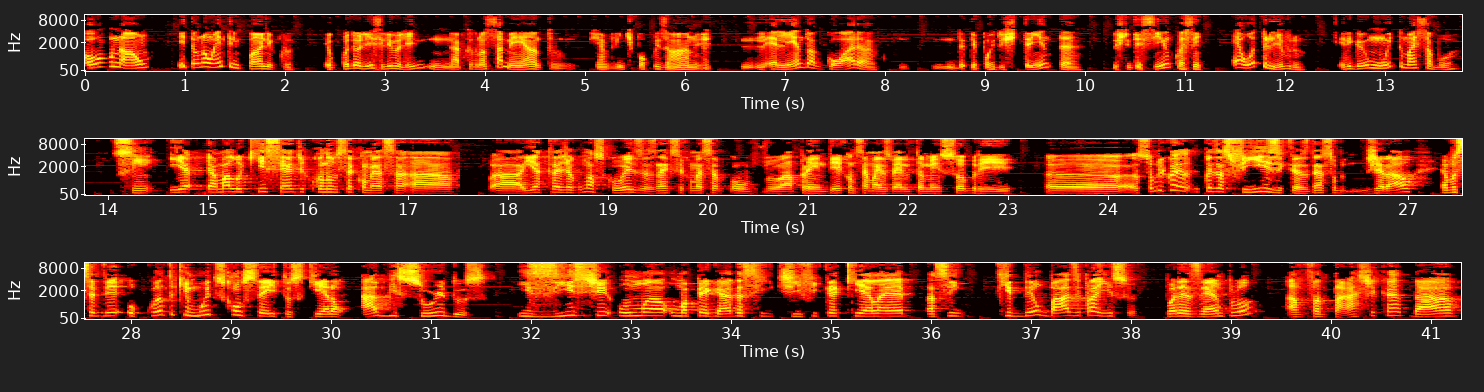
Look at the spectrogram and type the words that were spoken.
ou não. Então não entre em pânico. Eu, quando eu li esse livro, eu li na época do lançamento, tinha 20 e poucos anos. L- Lendo agora, depois dos 30, dos 35, assim, é outro livro. Ele ganhou muito mais sabor. Sim, e a, a maluquice é de quando você começa a, ir atrás de algumas coisas, né? Que você começa a, aprender quando você é mais velho também sobre. ah, sobre coi- coisas físicas, né? Sobre geral, é você ver o quanto que muitos conceitos que eram absurdos existe uma, uma pegada científica que ela é assim que deu base pra isso. Por exemplo, a fantástica da,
